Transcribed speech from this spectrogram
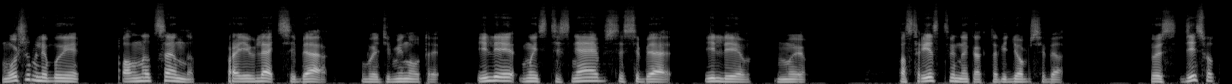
Можем ли мы полноценно проявлять себя в эти минуты? Или мы стесняемся себя, или мы посредственно как-то ведем себя? То есть здесь вот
